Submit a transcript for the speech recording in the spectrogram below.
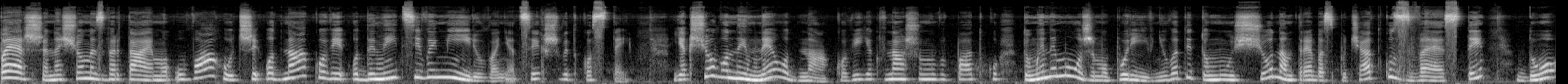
Перше, на що ми звертаємо увагу, чи однакові одиниці вимірювання цих швидкостей. Якщо вони не однакові, як в нашому випадку, то ми не можемо порівнювати, тому що нам треба спочатку звести до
